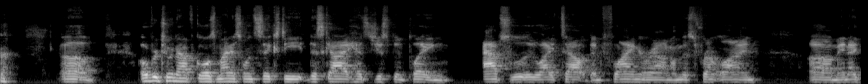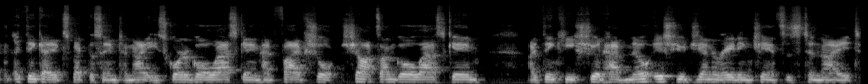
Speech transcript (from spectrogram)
Um, over two and a half goals minus 160 this guy has just been playing absolutely lights out been flying around on this front line. Um, and I, I, think I expect the same tonight. He scored a goal last game had five sh- shots on goal last game. I think he should have no issue generating chances tonight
